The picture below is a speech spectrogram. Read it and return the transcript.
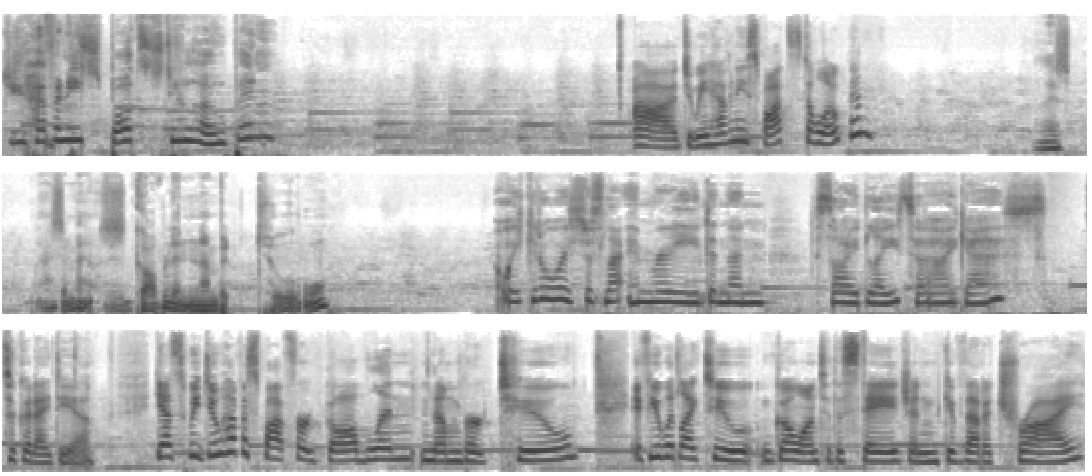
do you have any spots still open? Uh, do we have any spots still open? There's, as a there's Goblin number two. We could always just let him read and then decide later, I guess. It's a good idea. Yes, we do have a spot for Goblin number two. If you would like to go onto the stage and give that a try.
